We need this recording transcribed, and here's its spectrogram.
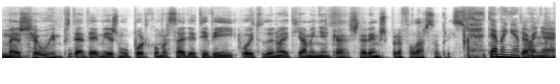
Mas o importante é mesmo o Porto com Marselha, TVI, 8 da noite, e amanhã cá estaremos para falar sobre isso. Até amanhã, Até amanhã.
